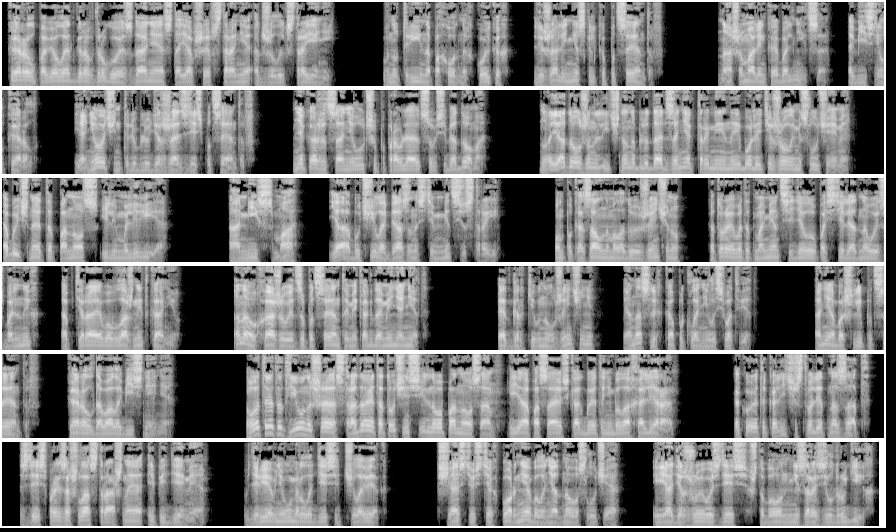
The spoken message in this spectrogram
Кэрол повел Эдгара в другое здание, стоявшее в стороне от жилых строений. Внутри, на походных койках, лежали несколько пациентов. «Наша маленькая больница», — объяснил Кэрол. «Я не очень-то люблю держать здесь пациентов. Мне кажется, они лучше поправляются у себя дома но я должен лично наблюдать за некоторыми наиболее тяжелыми случаями. Обычно это понос или малярия. А мисс Ма я обучил обязанностям медсестры. Он показал на молодую женщину, которая в этот момент сидела у постели одного из больных, обтирая его влажной тканью. Она ухаживает за пациентами, когда меня нет. Эдгар кивнул женщине, и она слегка поклонилась в ответ. Они обошли пациентов. Кэрол давал объяснение. Вот этот юноша страдает от очень сильного поноса, и я опасаюсь, как бы это ни была холера. Какое-то количество лет назад здесь произошла страшная эпидемия. В деревне умерло десять человек. К счастью, с тех пор не было ни одного случая, и я держу его здесь, чтобы он не заразил других.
